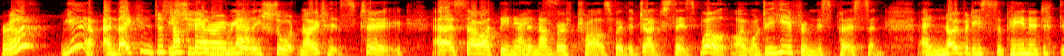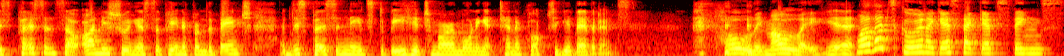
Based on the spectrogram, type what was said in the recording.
Really? Yeah, and they can just issue them really back. short notice too. Uh, so I've been in a number of trials where the judge says, "Well, I want to hear from this person," and nobody's subpoenaed this person, so I'm issuing a subpoena from the bench, and this person needs to be here tomorrow morning at ten o'clock to give evidence. Holy moly! Yeah. Well, that's good. I guess that gets things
